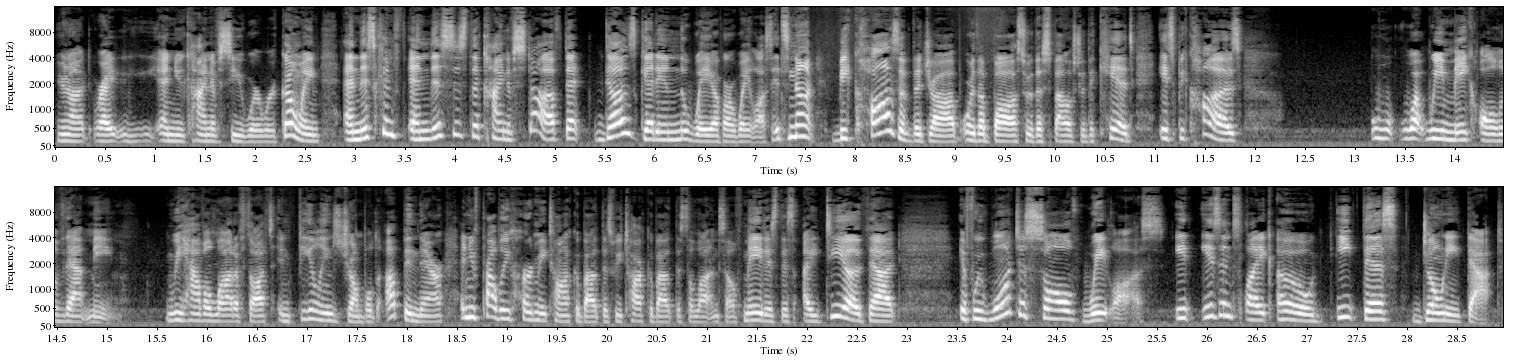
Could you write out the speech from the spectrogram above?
you're not right and you kind of see where we're going and this can and this is the kind of stuff that does get in the way of our weight loss it's not because of the job or the boss or the spouse or the kids it's because what we make all of that mean we have a lot of thoughts and feelings jumbled up in there. And you've probably heard me talk about this. We talk about this a lot in Self Made is this idea that if we want to solve weight loss, it isn't like, oh, eat this, don't eat that.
